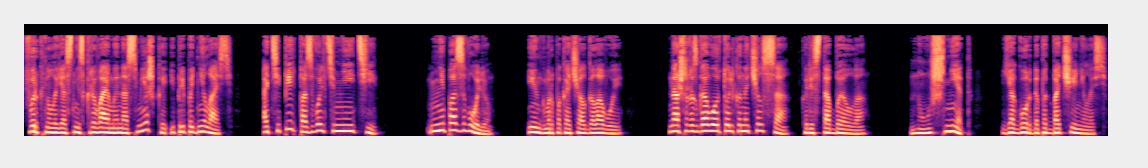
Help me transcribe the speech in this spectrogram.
Фыркнула я с нескрываемой насмешкой и приподнялась. А теперь позвольте мне идти. Не позволю. Ингмар покачал головой. Наш разговор только начался, Кристабелла. Ну уж нет. Я гордо подбоченилась.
